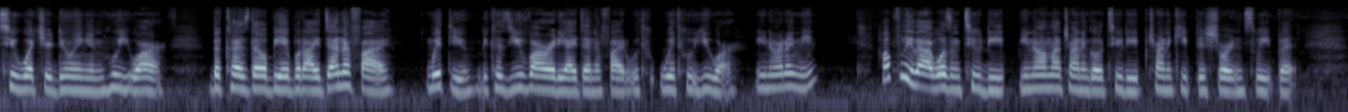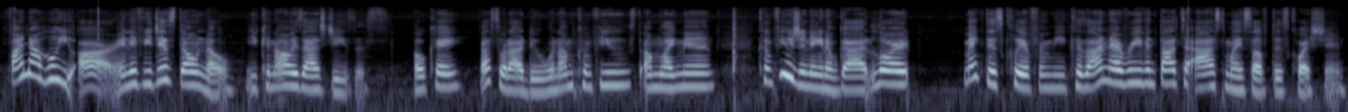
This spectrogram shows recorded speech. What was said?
to what you're doing and who you are because they'll be able to identify with you because you've already identified with with who you are. You know what I mean? Hopefully that wasn't too deep. You know, I'm not trying to go too deep, trying to keep this short and sweet, but find out who you are. And if you just don't know, you can always ask Jesus. Okay? That's what I do. When I'm confused, I'm like, man, confusion ain't of God. Lord, make this clear for me because I never even thought to ask myself this question.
